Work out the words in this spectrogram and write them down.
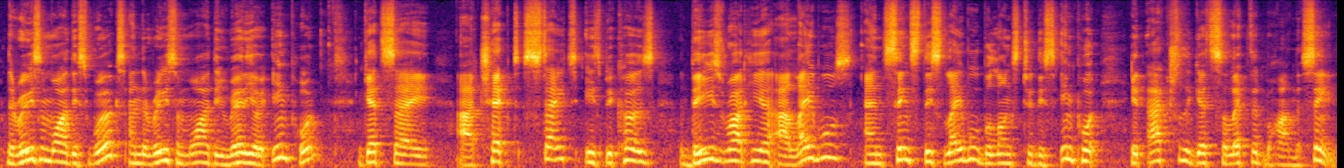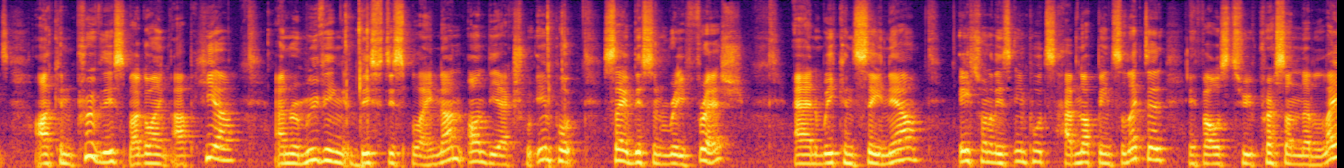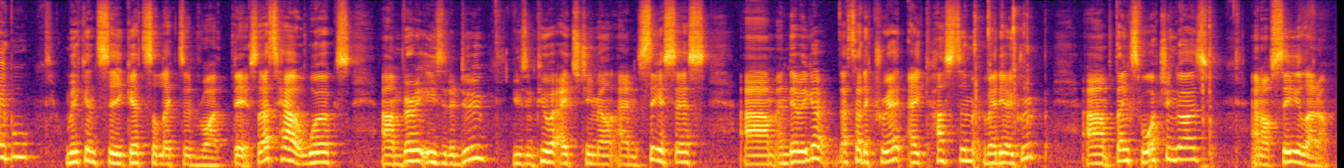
the reason why this works and the reason why the radio input gets a uh, checked state is because these right here are labels and since this label belongs to this input it actually gets selected behind the scenes. I can prove this by going up here and removing this display none on the actual input, save this and refresh and we can see now each one of these inputs have not been selected. If I was to press on the label, we can see it gets selected right there. So that's how it works. Um, very easy to do using pure HTML and CSS. Um, and there we go. That's how to create a custom radio group. Um, thanks for watching, guys, and I'll see you later.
